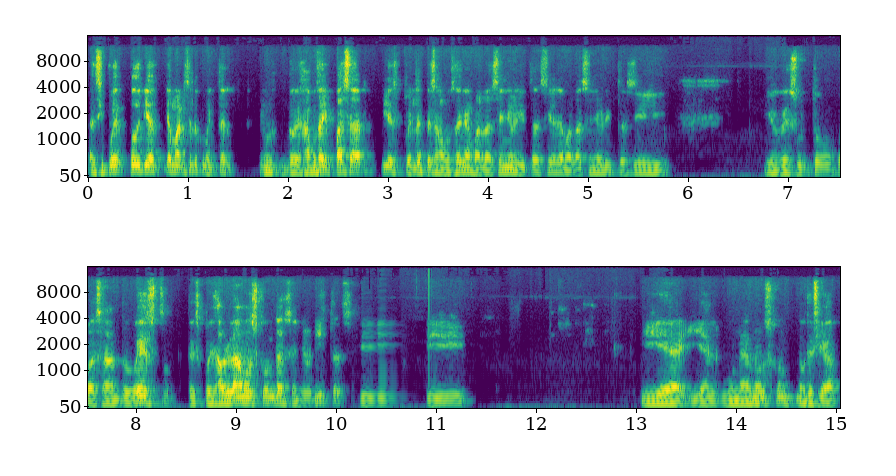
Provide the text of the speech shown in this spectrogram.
así puede, podría llamarse el documental. Lo dejamos ahí pasar y después le empezamos a llamar las señoritas y a llamar las señoritas y, y resultó pasando esto. Después hablamos con las señoritas y, y, y, y alguna nos, nos decía,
